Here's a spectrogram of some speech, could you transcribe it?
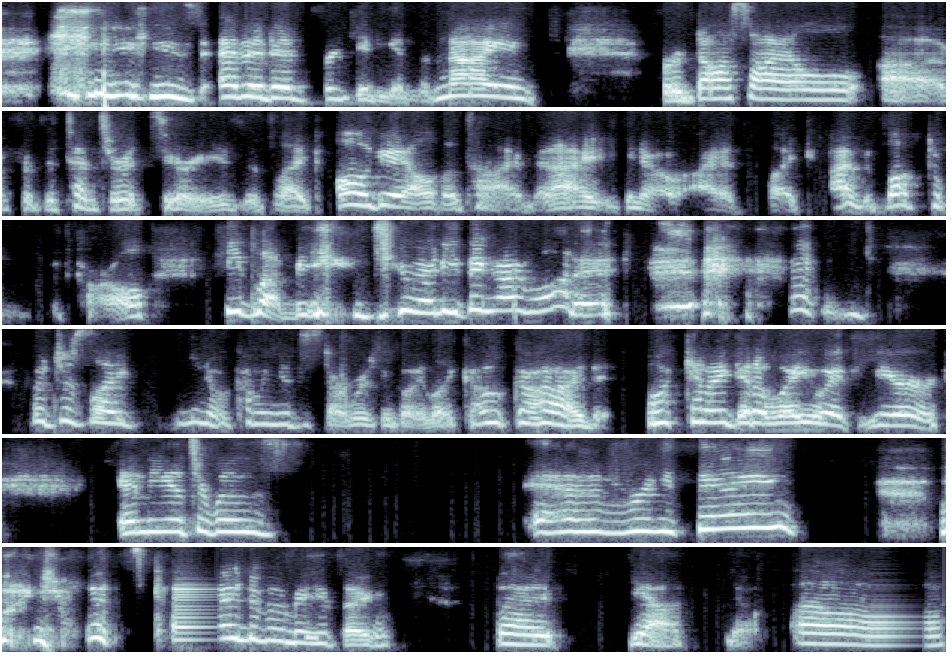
He's edited for gideon the ninth for docile uh, for the Tensorate series. It's like all gay all the time. And i you know i like i would love to work with carl. He'd let me do anything i wanted. And, but just like you know coming into star wars and going like oh god what can i get away with here? And the answer was everything which was kind of amazing. But yeah, no. Uh,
